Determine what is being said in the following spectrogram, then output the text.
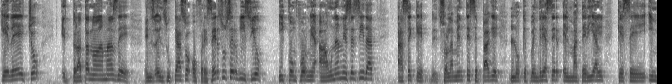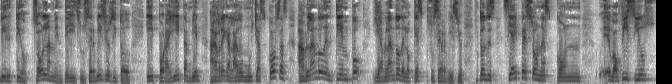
que de hecho eh, trata nada más de, en su caso, ofrecer su servicio y conforme a una necesidad, hace que eh, solamente se pague lo que vendría a ser el material que se invirtió solamente y sus servicios y todo. Y por ahí también ha regalado muchas cosas, hablando del tiempo y hablando de lo que es su servicio. Entonces, si hay personas con eh, oficios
